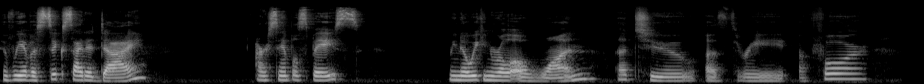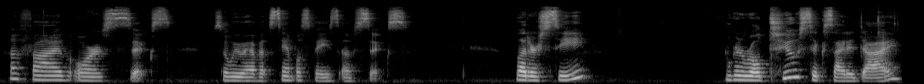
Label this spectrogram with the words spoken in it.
if we have a six-sided die, our sample space, we know we can roll a 1, a 2, a 3, a 4, a 5, or a 6. So we would have a sample space of 6. Letter C, we're going to roll two six-sided die.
